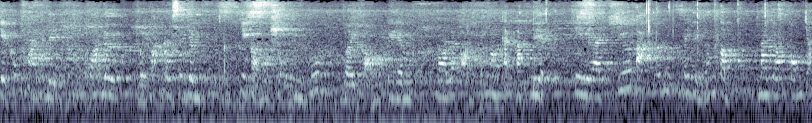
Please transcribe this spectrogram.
Chứ không phải là để qua đời mới bắt đầu xây dựng. Chỉ có một số hình quốc với có một cái gọi là có những cái hoàn cảnh đặc biệt. Thì à, chưa bản thân xây dựng lắm tầm mà do con cháu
